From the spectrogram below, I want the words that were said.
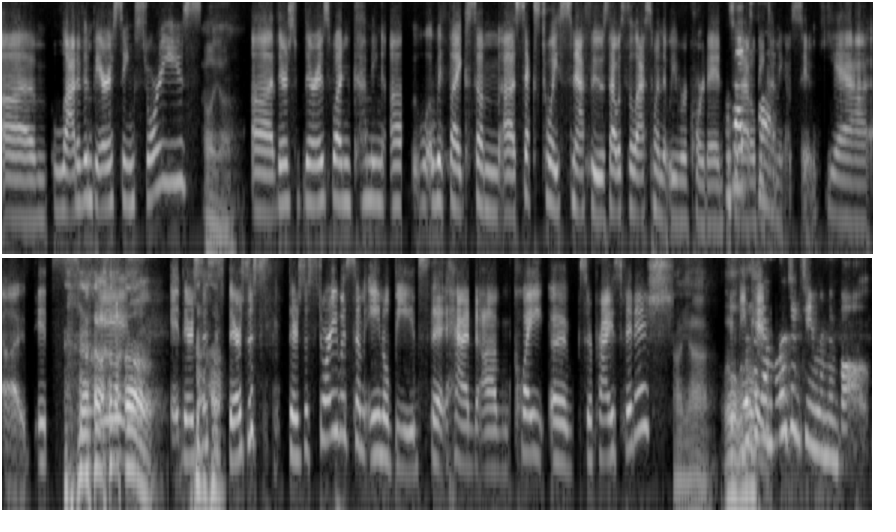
um, a lot of embarrassing stories. Oh yeah. Uh, there's there is one coming up with like some uh, sex toy snafus. That was the last one that we recorded, Oh, so that's that'll be coming out soon. Yeah, uh, it's it- it- there's this there's this there's a story with some anal beads that had um, quite a surprise finish. Oh yeah, Little, If you There's an emergency room involved.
